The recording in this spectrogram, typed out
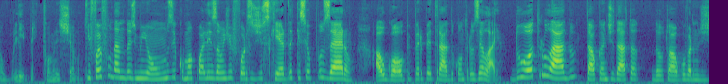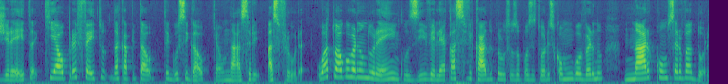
ou LIBRE, como eles chamam, que foi fundado em 2011 como uma coalizão de forças de esquerda que se opuseram ao golpe perpetrado contra o Zelaya. Do outro lado está o candidato do atual governo de direita, que é o prefeito da capital Tegucigalpa, que é o Nasser Asfrura. O atual governo hondurenho, inclusive, ele é classificado pelos seus opositores como um governo narconservador,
